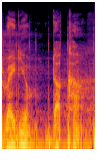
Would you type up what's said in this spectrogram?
www.thetruthradio.com.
